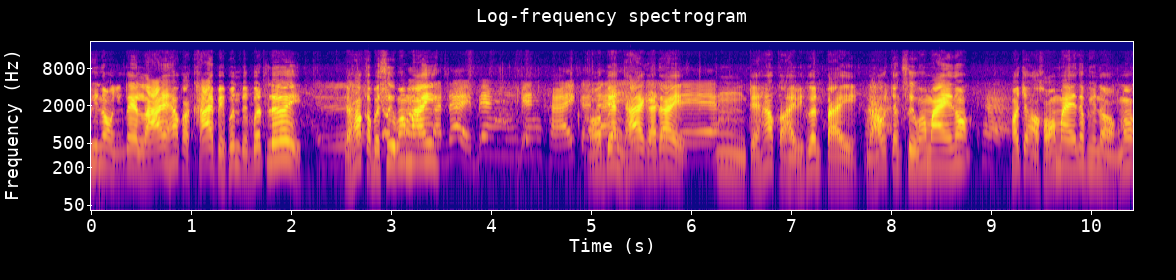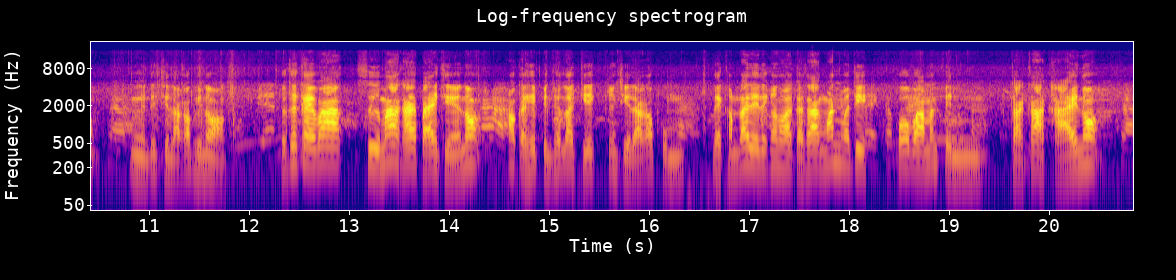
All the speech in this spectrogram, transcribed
พี่น้องจักได้หลายเฮาก็ขายไปเพิ่นไปเบิดเลยออ เดี๋ยวเขาก็ไปซื้อมาใหม่ก็ได้แบ่งแบ่งขายก็อ๋อได้แบ่งขายก็ได้แต่อืมแต่เฮาก็ให้เพื่อนไปค่ะแล้วเฮาจังซื้อมาใหม่เนาะค่ะเฮาจังเอาของมาใหม่เนาะพี่น้องเนาะค่ะเออจังซี่ล่ะครับพี่น้องหมุนเวียนก็คล้ายๆว่าซื้อมาขายไปจังซี่เนาะค่ะเฮาก็เฮ็ดเป็นธุรกิจจังซี่ล่ะครับผมค่ะได้กำไรเล็กๆน้อยๆก็สร้างมันว่าติได้กำไรเพราะว่ามันเป็นอยู่การค้าขายเนาะค่ะ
